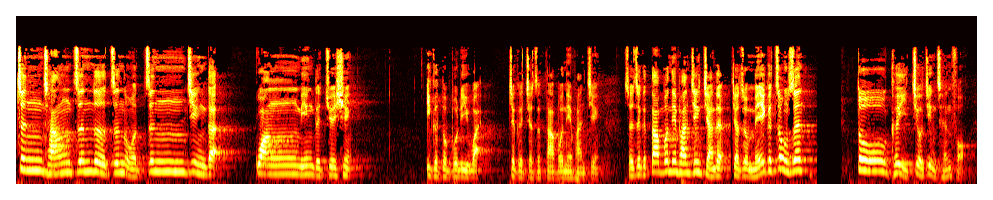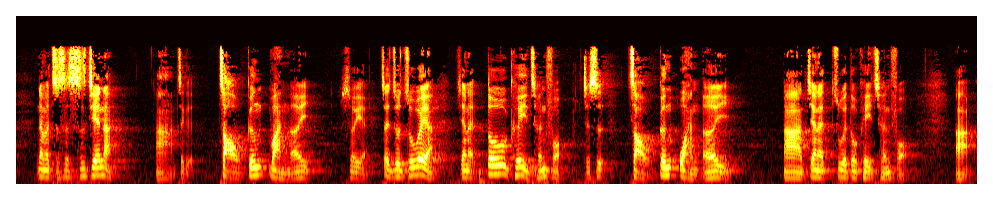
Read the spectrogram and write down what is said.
真常、真乐、真我、真境的光明的觉性，一个都不例外。这个叫做大波涅盘经。所以这个大波涅盘经讲的叫做每一个众生都可以就近成佛。那么只是时间呢，啊，这个早跟晚而已。所以在座诸位啊，将来都可以成佛，只是早跟晚而已。啊，将来诸位都可以成佛，啊。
